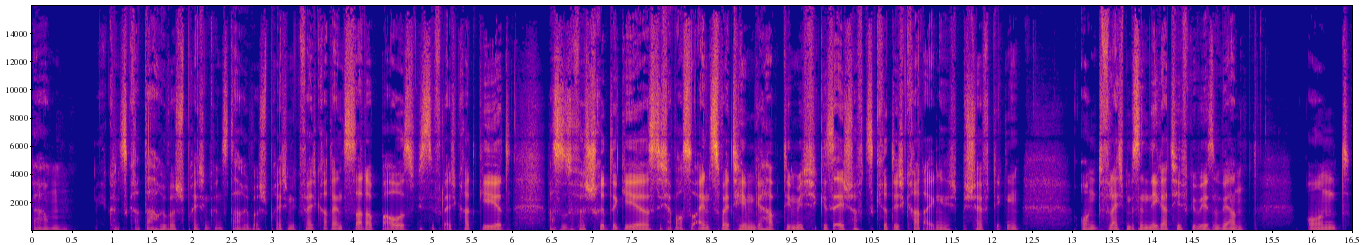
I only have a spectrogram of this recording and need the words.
ähm, ihr könnt es gerade darüber sprechen, könnt es darüber sprechen, wie vielleicht gerade dein Startup baust, wie es dir vielleicht gerade geht, was du so für Schritte gehst. Ich habe auch so ein, zwei Themen gehabt, die mich gesellschaftskritisch gerade eigentlich beschäftigen und vielleicht ein bisschen negativ gewesen wären. Und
